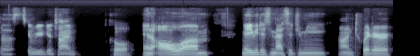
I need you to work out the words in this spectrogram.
us. It's gonna be a good time. Cool. And I'll um maybe just message me on Twitter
